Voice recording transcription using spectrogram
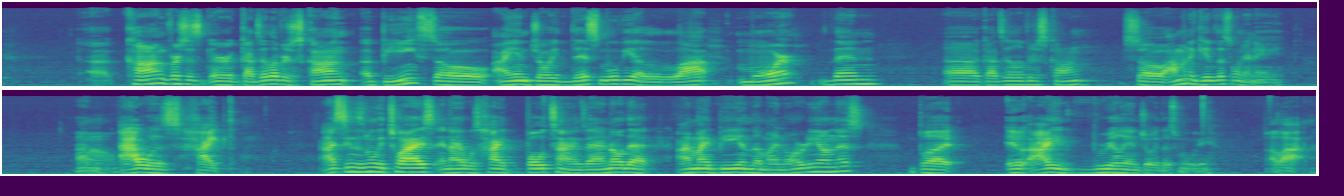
uh, Kong versus or Godzilla versus Kong a B. So I enjoyed this movie a lot more than uh, Godzilla versus Kong. So I'm gonna give this one an A. Um, Wow. I was hyped. I seen this movie twice and I was hyped both times. And I know that I might be in the minority on this, but it, I really enjoyed this movie a lot.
